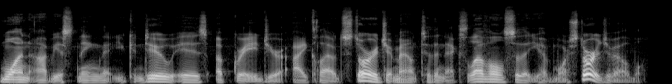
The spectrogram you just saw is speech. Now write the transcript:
One obvious thing that you can do is upgrade your iCloud storage amount to the next level so that you have more storage available.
